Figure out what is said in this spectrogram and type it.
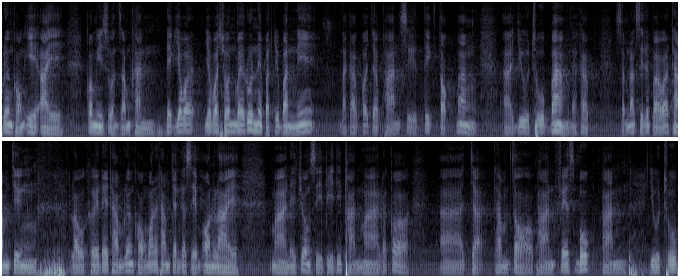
เรื่องของ AI ก็มีส่วนสำคัญ เด็กเยาวยาวชนวัยรุ่นในปัจจุบันนี้นะครับก็จะผ่านสื่อ TikTok บ้างอ่า YouTube บ้างนะครับสำนักศิลปวัฒนธรรมจึง เราเคยได้ทำเรื่องของวัฒนธรรมจันเกษมออนไลน์ มาในช่วง 4 ปีที่ผ่านมา แล้วก็จะทำต่อผ่าน Facebook ผ่าน YouTube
